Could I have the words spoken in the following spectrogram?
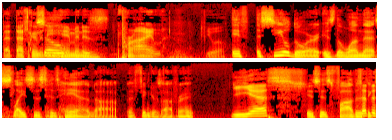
that that's going to So- be him in his prime, if you will. If Isildur is the one that slices his hand, uh, the fingers off, right? Yes. Is his father Is that the, the,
